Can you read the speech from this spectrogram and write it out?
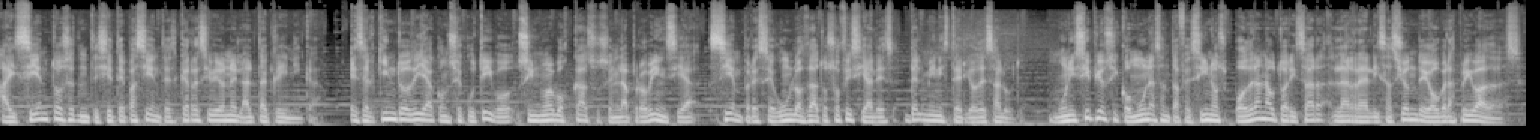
hay 177 pacientes que recibieron el alta clínica. Es el quinto día consecutivo sin nuevos casos en la provincia, siempre según los datos oficiales del Ministerio de Salud. Municipios y comunas santafesinos podrán autorizar la realización de obras privadas.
